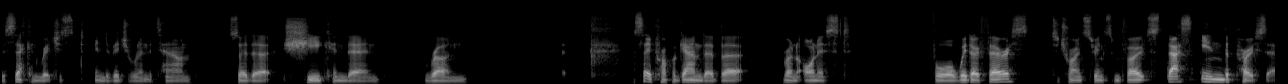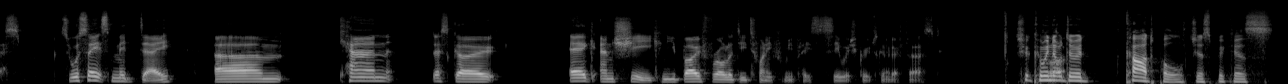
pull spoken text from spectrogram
the second richest individual in the town, so that she can then run, I say propaganda, but run honest for Widow Ferris to try and swing some votes. That's in the process. So we'll say it's midday. Um, can, let's go, Egg and She, can you both roll a d20 for me, please, to see which group's going to go first? Should, can we not do a card pull just because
